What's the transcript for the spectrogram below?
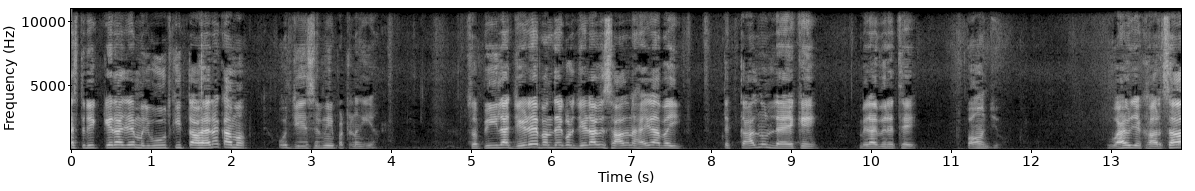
ਇਸ ਤਰੀਕੇ ਨਾਲ ਜਿਹੜੇ ਮਜ਼ਬੂਤ ਕੀਤਾ ਹੋਇਆ ਨਾ ਕੰਮ, ਉਹ ਜੇਸੀਬੀਆਂ ਹੀ ਪੱਟਣਗੀਆਂ। ਸੋ ਅਪੀਲ ਆ ਜਿਹੜੇ ਬੰਦੇ ਕੋਲ ਜਿਹੜਾ ਵੀ ਸਾਧਨ ਹੈਗਾ ਬਾਈ ਤੇ ਕੱਲ ਨੂੰ ਲੈ ਕੇ ਮੇਰਾ ਵੀਰ ਇੱਥੇ ਪਹੁੰਚ ਜਿਓ। ਵਾਹਿਗੁਰੂ ਜੀ ਖਾਲਸਾ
